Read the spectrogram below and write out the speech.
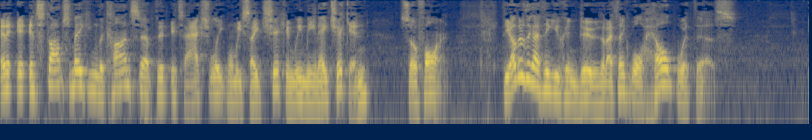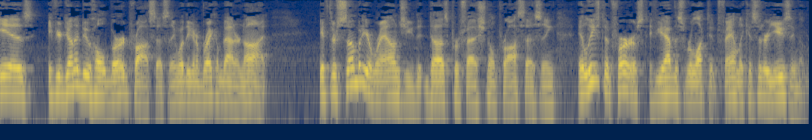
And it, it, stops making the concept that it's actually, when we say chicken, we mean a chicken so foreign. The other thing I think you can do that I think will help with this is if you're going to do whole bird processing, whether you're going to break them down or not, if there's somebody around you that does professional processing, at least at first, if you have this reluctant family, consider using them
